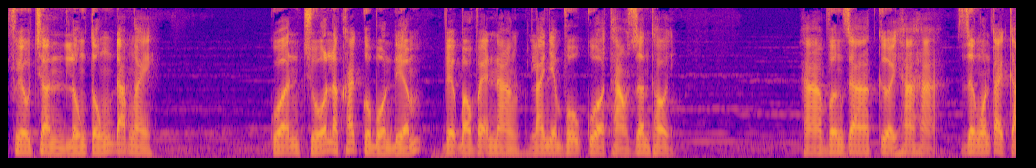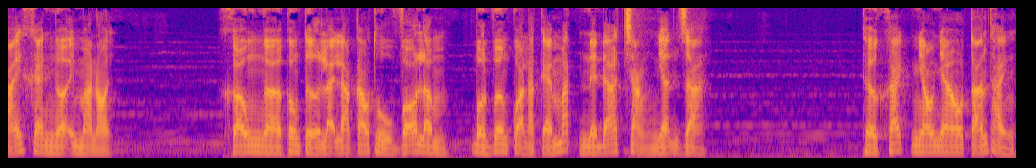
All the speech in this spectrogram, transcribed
Phiêu trần lúng túng đáp ngay. Quận chúa là khách của bồn điếm, việc bảo vệ nàng là nhiệm vụ của thảo dân thôi. Hà Vương gia cười ha hả, giơ ngón tay cái khen ngợi mà nói. Không ngờ công tử lại là cao thủ võ lâm, bổn vương quả là kém mắt nên đã chẳng nhận ra. Thực khách nhau nhau tán thành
